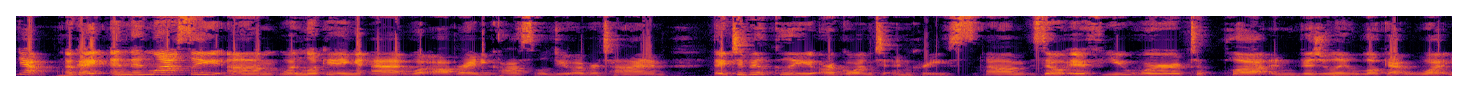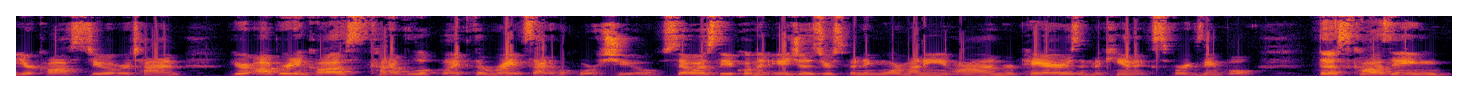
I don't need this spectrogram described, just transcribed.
Yeah. Okay. And then lastly, um, when looking at what operating costs will do over time, they typically are going to increase. Um, so if you were to plot and visually look at what your costs do over time, your operating costs kind of look like the right side of a horseshoe. So as the equipment ages, you're spending more money on repairs and mechanics, for example, thus causing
